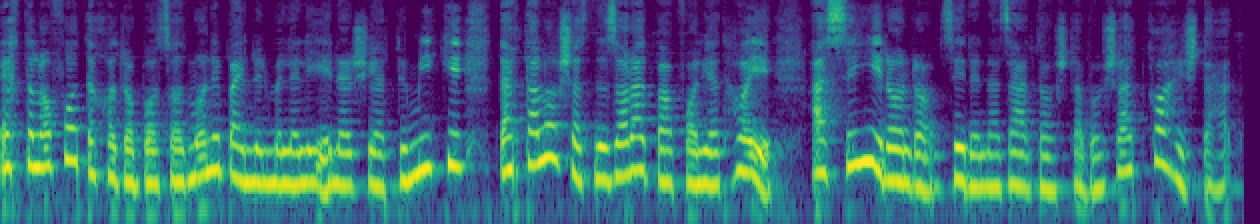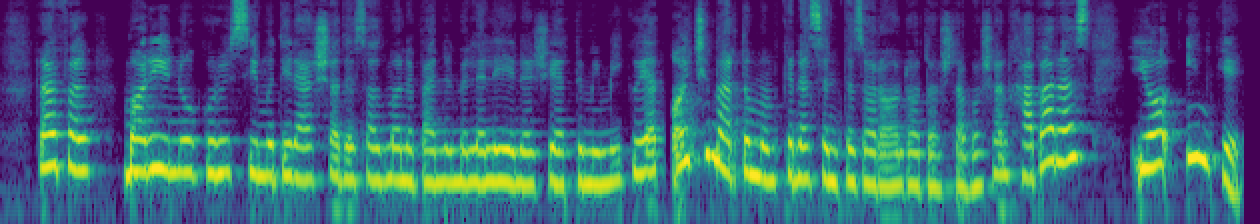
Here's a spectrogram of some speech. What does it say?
اختلافات خود را با سازمان بین المللی انرژی اتمی که در تلاش از نظارت و فعالیت های هسته‌ای ایران را زیر نظر داشته باشد کاهش دهد. رایفل مارینو گروسی مدیر ارشد سازمان بین المللی انرژی اتمی می‌گوید آنچه مردم ممکن است انتظار آن را داشته باشند خبر است یا اینکه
